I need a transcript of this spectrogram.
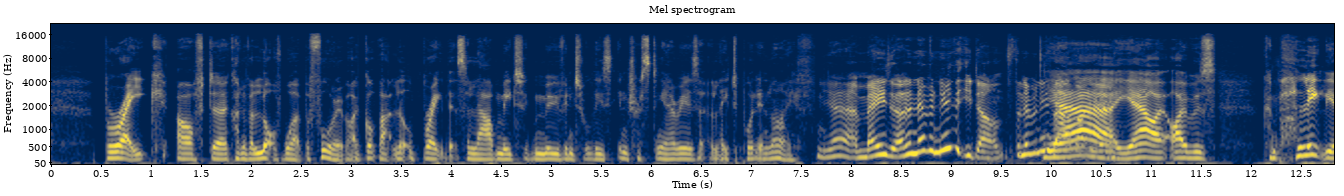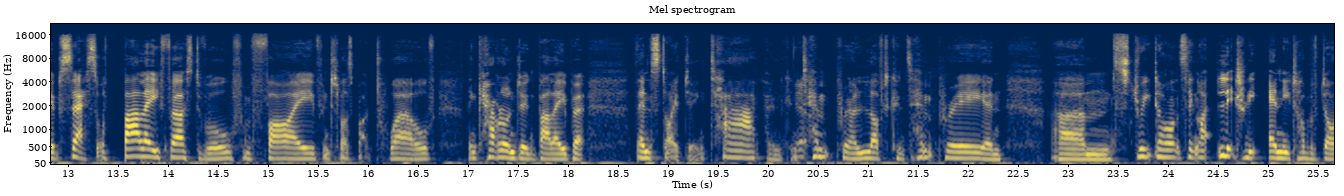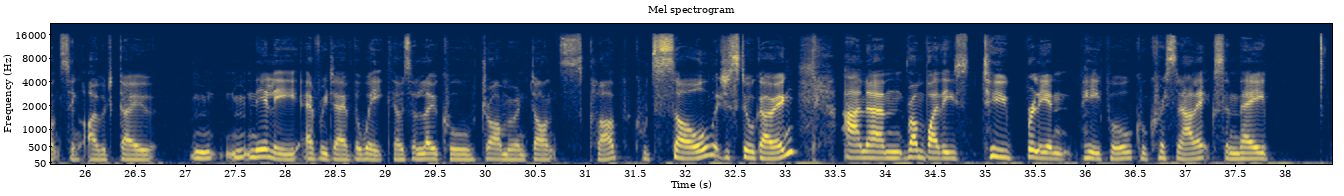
break after kind of a lot of work before it, but I got that little break that's allowed me to move into all these interesting areas at a later point in life. Yeah, amazing. And I never knew that you danced. I never knew yeah, that Yeah, I, I was completely obsessed. Sort of ballet first of all, from five until I was about twelve. Then carried on doing ballet, but then started doing tap and contemporary. Yep. I loved contemporary and um, street dancing. Like literally any type of dancing, I would go m- nearly every day of the week there was a local drama and dance club called Soul, which is still going, and um, run by these two brilliant people called Chris and Alex, and they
